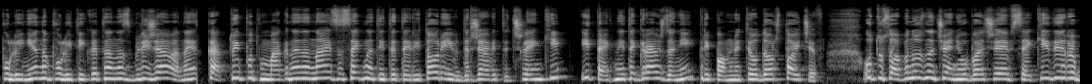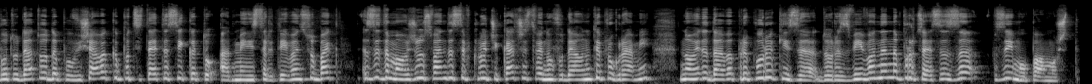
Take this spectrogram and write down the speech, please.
по линия на политиката на сближаване, както и подпомагане на най-засегнатите територии в държавите членки и техните граждани, припомни Теодор Стойчев. От особено значение обаче е всеки един работодател да повишава капацитета си като административен субект, за да може освен да се включи качествено в отделните програми, но и да дава препоръки за доразвиване на процеса за взаимопомощ.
